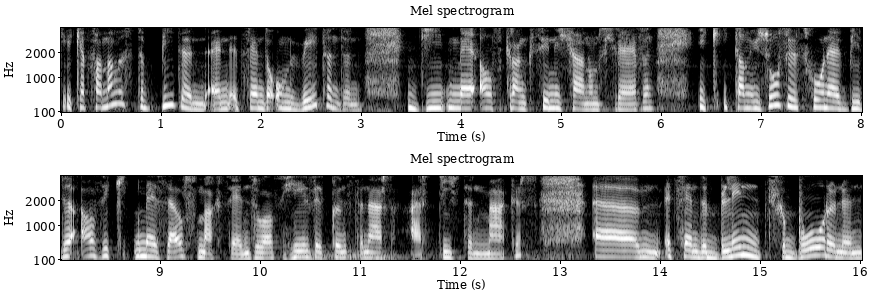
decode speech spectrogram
Ik heb van alles te bieden. En het zijn de onwetenden die mij als krankzinnig gaan omschrijven. Ik, ik kan u zoveel schoonheid bieden als ik mijzelf mag zijn. Zoals heel veel kunstenaars, artiesten, makers. Ehm, het zijn de blind geborenen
